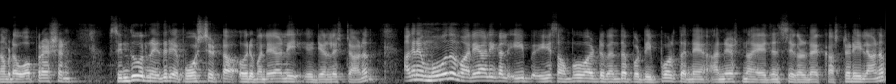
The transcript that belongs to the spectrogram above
നമ്മുടെ ഓപ്പറേഷൻ സിന്ദൂറിനെതിരെ പോസ്റ്റിട്ട ഒരു മലയാളി ജേർണലിസ്റ്റാണ്. അങ്ങനെ മൂന്ന് മലയാളികൾ ഈ ഈ സംഭവമായിട്ട് ബന്ധപ്പെട്ട് ഇപ്പോൾ തന്നെ അന്വേഷണ ഏജൻസികളുടെ കസ്റ്റഡിയിലാണ്.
